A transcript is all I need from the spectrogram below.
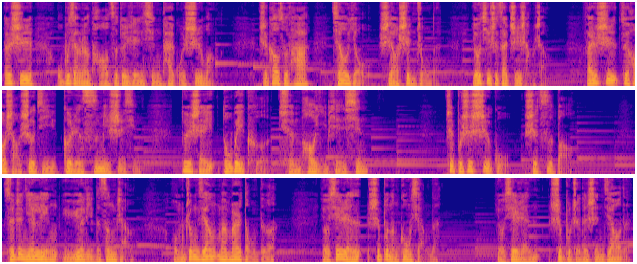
但是我不想让桃子对人性太过失望，只告诉他交友是要慎重的，尤其是在职场上，凡事最好少涉及个人私密事情，对谁都未可全抛一片心。这不是事故，是自保。随着年龄与阅历的增长。我们终将慢慢懂得，有些人是不能共享的，有些人是不值得深交的，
